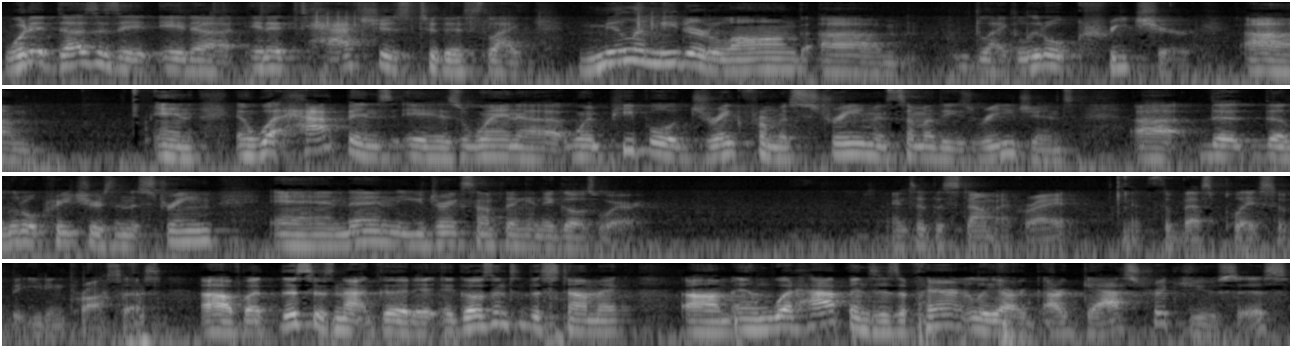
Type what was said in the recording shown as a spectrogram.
what it does is it it uh, it attaches to this like millimeter long um, like little creature. Um, and, and what happens is when, uh, when people drink from a stream in some of these regions, uh, the, the little creature's in the stream, and then you drink something and it goes where? Into the stomach, right? That's the best place of the eating process. Uh, but this is not good. It, it goes into the stomach, um, and what happens is apparently our, our gastric juices,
